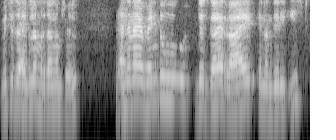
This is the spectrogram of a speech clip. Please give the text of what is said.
which is a regular mridangam shell. Right. And then I went to this guy Rai in Andheri East.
